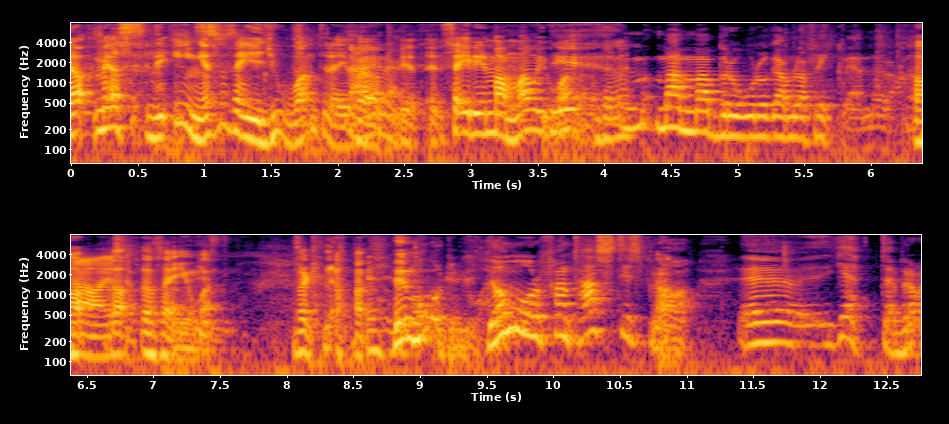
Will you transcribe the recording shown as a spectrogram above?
ja, men jag, det är ingen som säger Johan till dig. Nej, jag nej. vet. Säger din mamma och Johan? Det är mamma, bror och gamla flickvänner. Va? Ja, Ja, just de säger Johan. Vara. Hur mår du Johan? Jag mår fantastiskt bra. Eh, jättebra.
